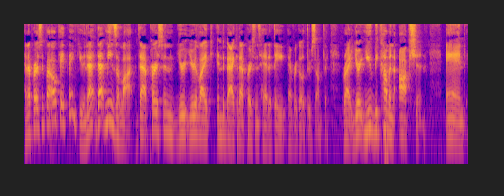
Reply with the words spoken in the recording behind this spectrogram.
And that person like okay thank you. And that that means a lot. That person you're you're like in the back of that person's head if they ever go through something right? You're you become an option. And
